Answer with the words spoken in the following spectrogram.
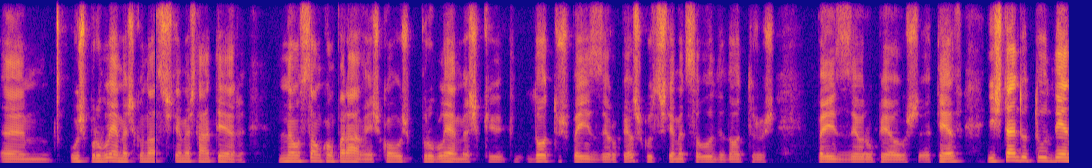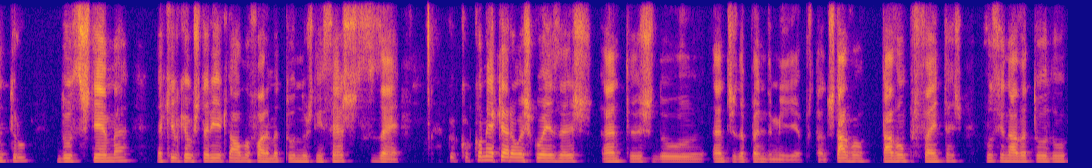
um, os problemas que o nosso sistema está a ter não são comparáveis com os problemas que, que de outros países europeus, que o sistema de saúde de outros países europeus eh, teve, e estando tu dentro do sistema, aquilo que eu gostaria que de alguma forma tu nos disseste é como é que eram as coisas antes, do, antes da pandemia? Portanto, estavam, estavam perfeitas, funcionava tudo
